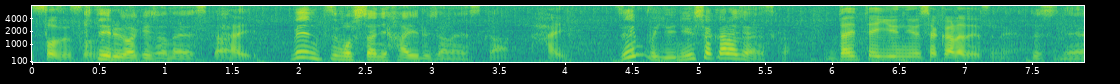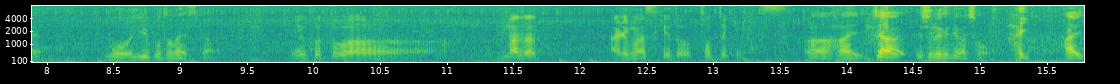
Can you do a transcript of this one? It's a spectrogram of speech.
来てるわけじゃないですか、はい。ベンツも下に入るじゃないですか。はい。全部輸入車からじゃないですか。大体輸入車からですね。ですね。もう言うことないですか？いうことはまだありますけど取っときます。あーはい。じゃあ後ろ見てみましょう。はい。はい。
